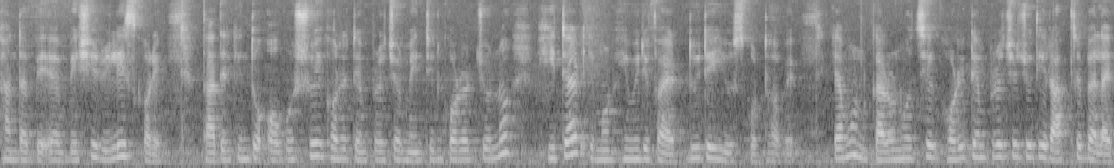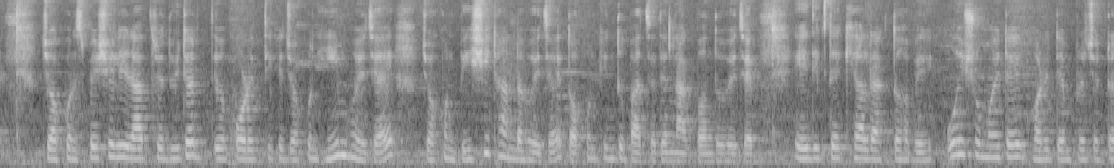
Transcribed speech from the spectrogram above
ঠান্ডা বেশি রিলিজ করে। তাদের কিন্তু অবশ্যই ঘরে টেম্পারেচার মেনটেন করার জন্য হিটার এবং হিউমিডিফায়ার দুইটাই ইউজ করতে হবে। কেমন? কারণ হচ্ছে ঘরে টেম্পারেচার যদি রাত্রেবেলায়, যখন স্পেশালি রাত্রে দুইটার পরের থেকে যখন হিম হয়ে যায়, যখন বেশি ঠান্ডা হয়ে যায়, তখন কিন্তু বাচ্চাদের নাক বন্ধ হয়ে যায়। এই দিকটায় খেয়াল রাখতে হবে। ওই সময়টায় ঘরে টেম্পারেচারটা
